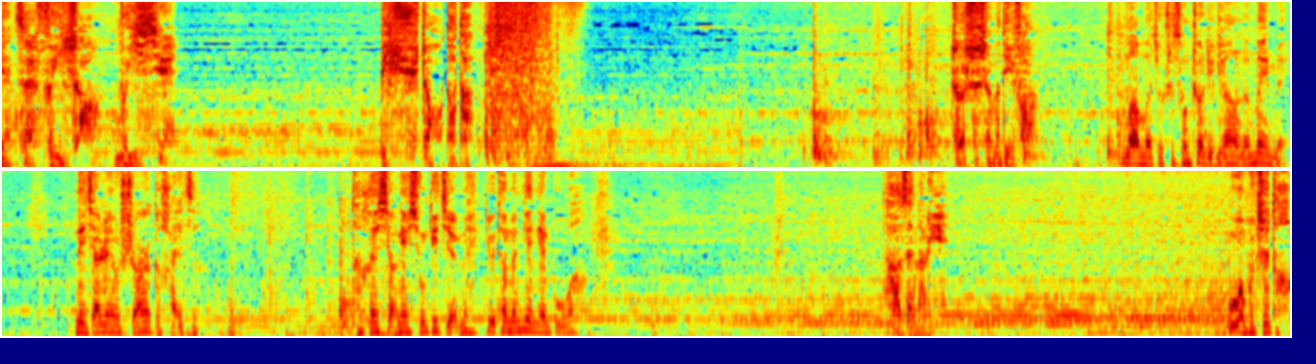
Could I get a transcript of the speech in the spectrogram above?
现在非常危险，必须找到他。这是什么地方？妈妈就是从这里领养了妹妹。那家人有十二个孩子，她很想念兄弟姐妹，对他们念念不忘。他在哪里？我不知道。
